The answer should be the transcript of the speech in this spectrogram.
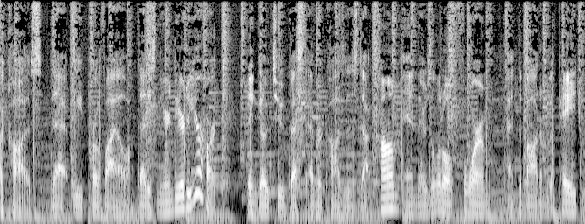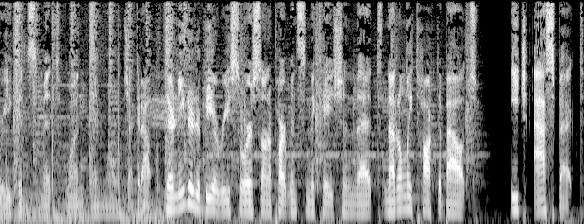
a cause that we profile that is near and dear to your heart, then go to bestevercauses.com and there's a little form at the bottom of the page where you can submit one and we'll check it out. There needed to be a resource on apartment syndication that not only talked about each aspect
